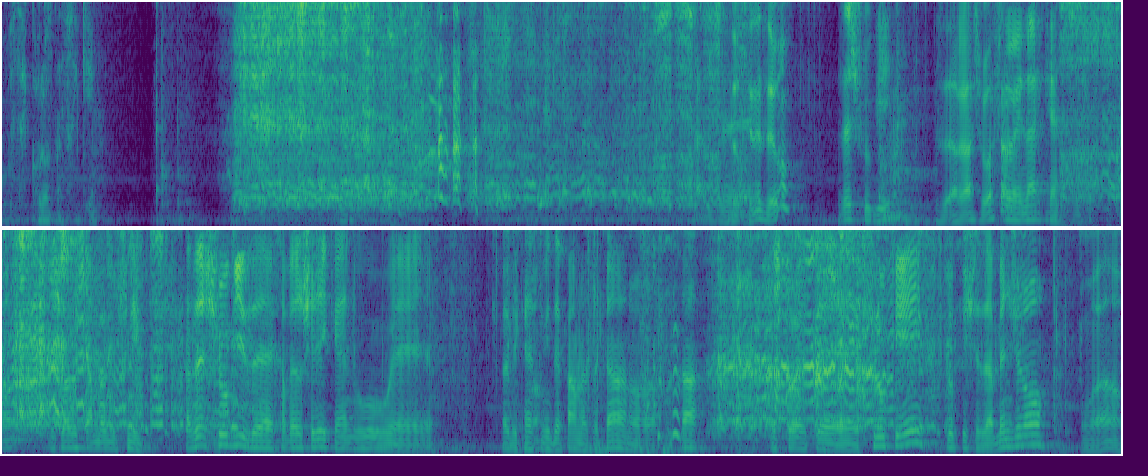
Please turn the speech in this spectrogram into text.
הוא עושה קולות מצחיקים. אז זה אה, רציני, זהו? זה שוגי. זה הרעש שהוא עשה? לא, עיניי, כן. יש עוד כמה בפנים. אז זה שוגי, זה חבר שלי, כן, הוא אה, אוהב להיכנס מדי פעם לזקן או לחולצה. יש פה את אה, פלוקי, פלוקי שזה הבן שלו, וואו.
